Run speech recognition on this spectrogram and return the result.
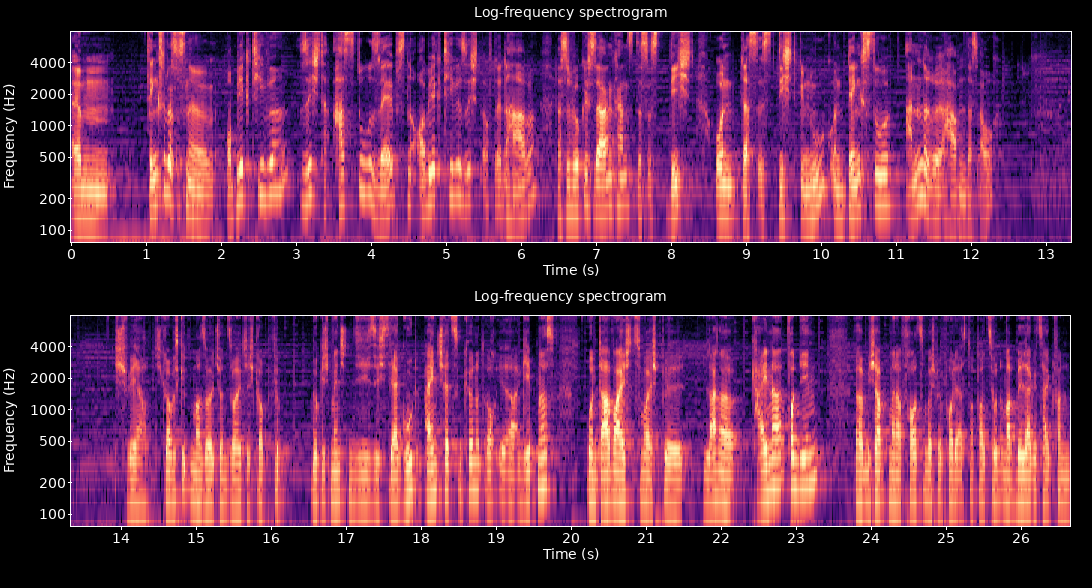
Ähm, Denkst du, das ist eine objektive Sicht? Hast du selbst eine objektive Sicht auf deine Haare? Dass du wirklich sagen kannst, das ist dicht und das ist dicht genug? Und denkst du, andere haben das auch? Schwer. Ich glaube, es gibt immer solche und solche. Ich glaube, es gibt wirklich Menschen, die sich sehr gut einschätzen können und auch ihr Ergebnis. Und da war ich zum Beispiel lange keiner von denen. Ähm, ich habe meiner Frau zum Beispiel vor der ersten Operation immer Bilder gezeigt von,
